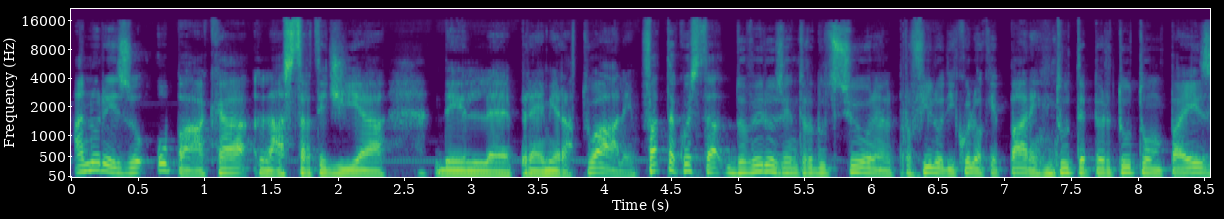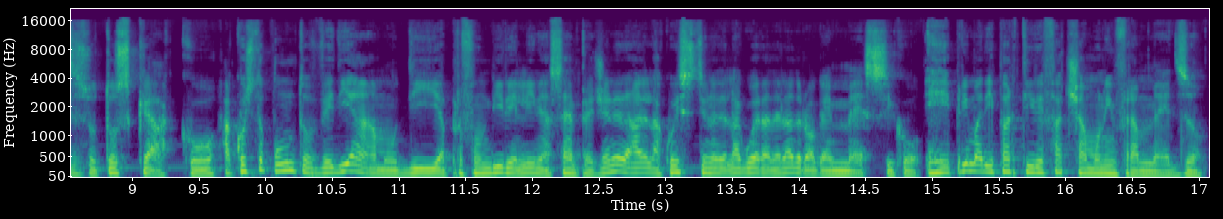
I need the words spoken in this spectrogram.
hanno reso opaca la strategia del premier attuale. Fatta questa doverosa introduzione al profilo di quello che pare in tutto e per tutto un paese sotto scacco, a questo punto vediamo di approfondire in linea sempre generale la questione della guerra della droga in Messico. E prima di partire facciamo un inframmezzo.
